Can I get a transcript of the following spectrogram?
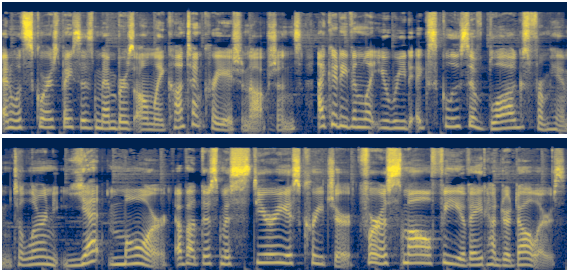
And with Squarespace's members only content creation options, I could even let you read exclusive blogs from him to learn yet more about this mysterious creature for a small fee of $800.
